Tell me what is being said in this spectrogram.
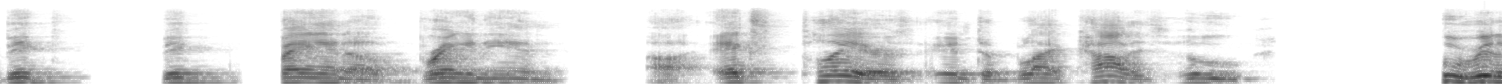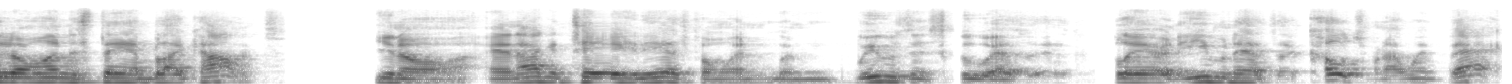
big big fan of bringing in uh, ex players into black college who who really don't understand black college. You know, and I can tell you this from when when we was in school as, as a player and even as a coach when I went back.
